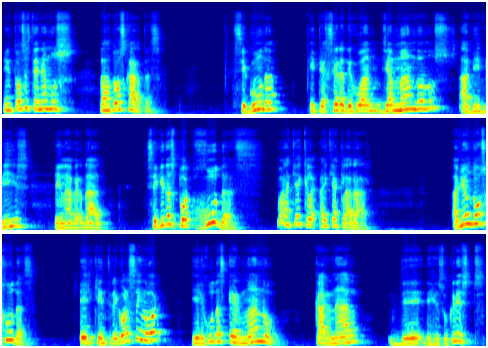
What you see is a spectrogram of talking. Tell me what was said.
Entonces tenemos las dos cartas, segunda y tercera de Juan, llamándonos a vivir en la verdad, seguidas por Judas. Bueno, aquí hay que aclarar. Habían dos Judas, el que entregó al Señor y el Judas hermano carnal de, de Jesucristo.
